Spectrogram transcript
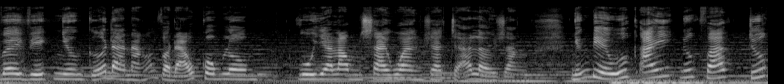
về việc nhường cửa Đà Nẵng và đảo Côn Lôn. Vua Gia Long sai quan ra trả lời rằng những điều ước ấy nước Pháp trước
